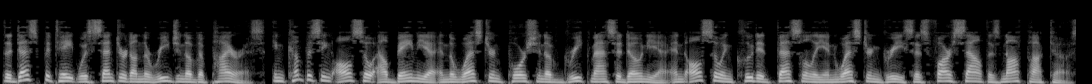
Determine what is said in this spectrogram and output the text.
The despotate was centered on the region of Epirus, encompassing also Albania and the western portion of Greek Macedonia and also included Thessaly and western Greece as far south as Nafpaktos.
